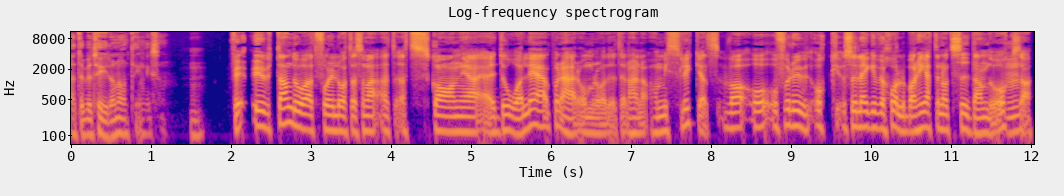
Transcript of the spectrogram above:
Att det betyder någonting. Liksom. Mm. För utan då att få det låta som att, att Scania är dåliga på det här området eller har misslyckats. Vad, och, och, för, och så lägger vi hållbarheten åt sidan då också. Mm.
